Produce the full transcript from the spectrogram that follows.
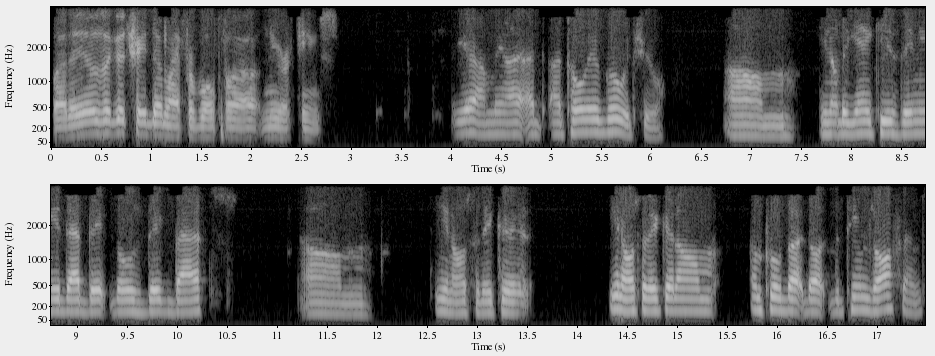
But it was a good trade deadline for both uh, New York teams. Yeah, I mean, I, I I totally agree with you. Um, you know, the Yankees they need that big those big bats. Um, you know, so they could, you know, so they could um improve the the, the team's offense.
